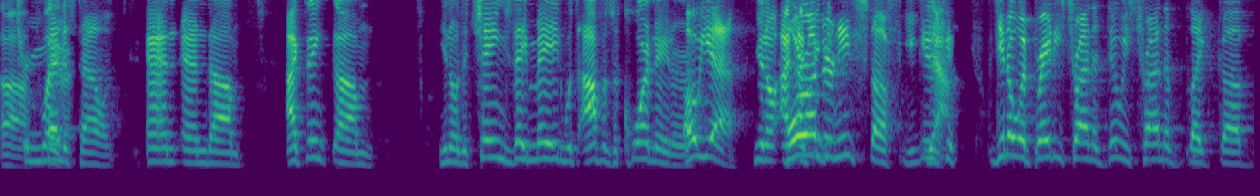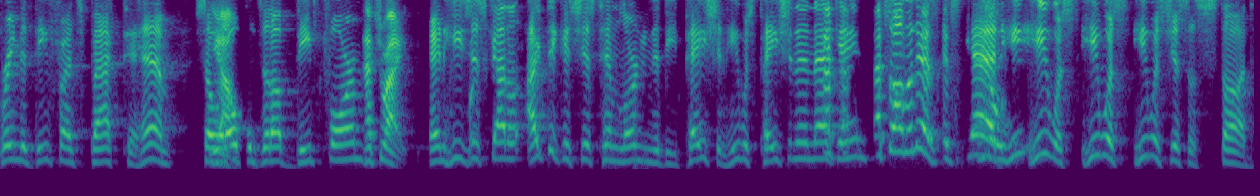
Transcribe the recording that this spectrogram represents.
uh, tremendous player. talent. And and um, I think um, you know the change they made with the offensive coordinator. Oh yeah, you know more I, underneath it, stuff. You, you, yeah. you know what Brady's trying to do? He's trying to like uh, bring the defense back to him so yeah. it opens it up deep for him. That's right. And he's just got to, I think it's just him learning to be patient. He was patient in that that's, game. That's all it is. It's yeah, you know, he he was he was he was just a stud.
